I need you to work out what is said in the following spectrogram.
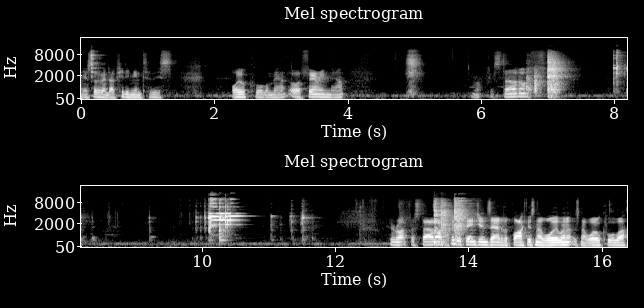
When you sort of end up hitting into this oil cooler mount or fairing mount. Right, for a start off. You're right for a start off. Because this engine's out of the bike, there's no oil in it, there's no oil cooler,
